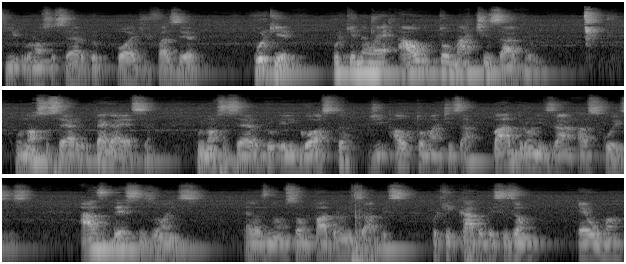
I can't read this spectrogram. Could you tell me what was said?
que o nosso cérebro pode fazer. Por quê? Porque não é automatizável. O nosso cérebro, pega essa, o nosso cérebro ele gosta de automatizar, padronizar as coisas. As decisões, elas não são padronizáveis, porque cada decisão é uma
